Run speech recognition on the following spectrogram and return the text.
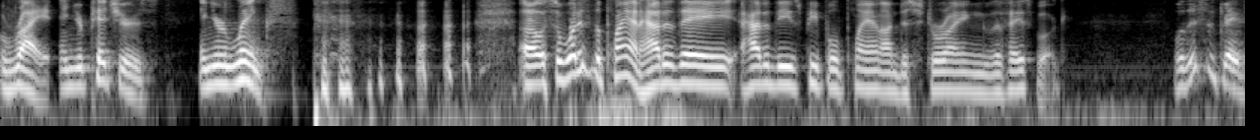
right. and your pictures and your links. Oh, so what is the plan? How do they? How do these people plan on destroying the Facebook? Well, this is great.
